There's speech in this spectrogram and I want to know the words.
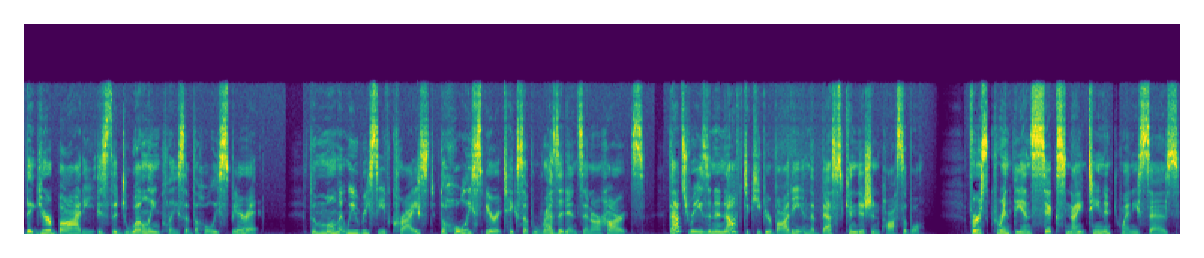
that your body is the dwelling place of the Holy Spirit? The moment we receive Christ, the Holy Spirit takes up residence in our hearts. That's reason enough to keep your body in the best condition possible. 1 Corinthians 6 19 and 20 says,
